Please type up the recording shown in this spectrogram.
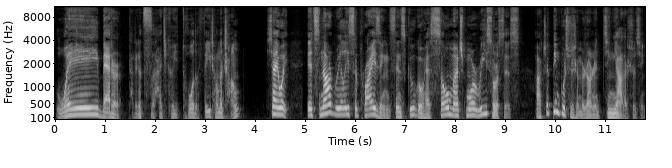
Way better，它这个词还可以拖得非常的长。下一位。It's not really surprising since Google has so much more resources. 啊，这并不是什么让人惊讶的事情，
